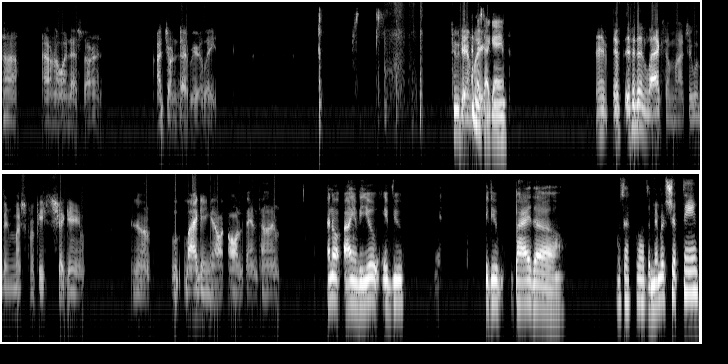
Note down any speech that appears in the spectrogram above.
Uh, I don't know when that started. I joined that real late. Too damn I missed that game. If, if if it didn't lag so much, it would have been much of a piece of shit game. You know, lagging out all the damn time. I know IMVU. If you if you buy the what's that called the membership thing,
